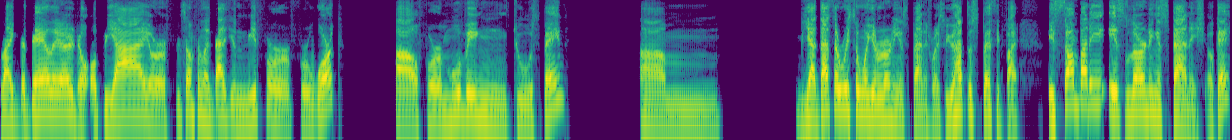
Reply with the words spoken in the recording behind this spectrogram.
like the DELE, the OPI, or something like that you need for, for work, uh, for moving to Spain. Um, yeah, that's the reason why you're learning Spanish, right? So you have to specify. if somebody is learning Spanish, okay?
